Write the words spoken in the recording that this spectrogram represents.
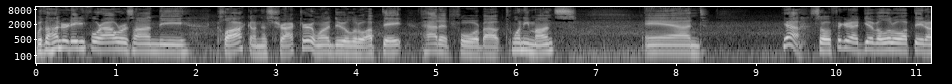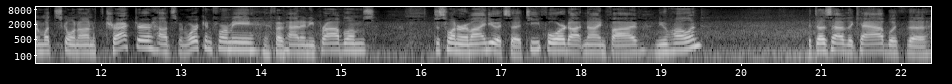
With 184 hours on the clock on this tractor, I want to do a little update. I've had it for about 20 months and yeah, so I figured I'd give a little update on what's going on with the tractor, how it's been working for me, if I've had any problems. Just want to remind you, it's a T4.95 New Holland. It does have the cab with the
